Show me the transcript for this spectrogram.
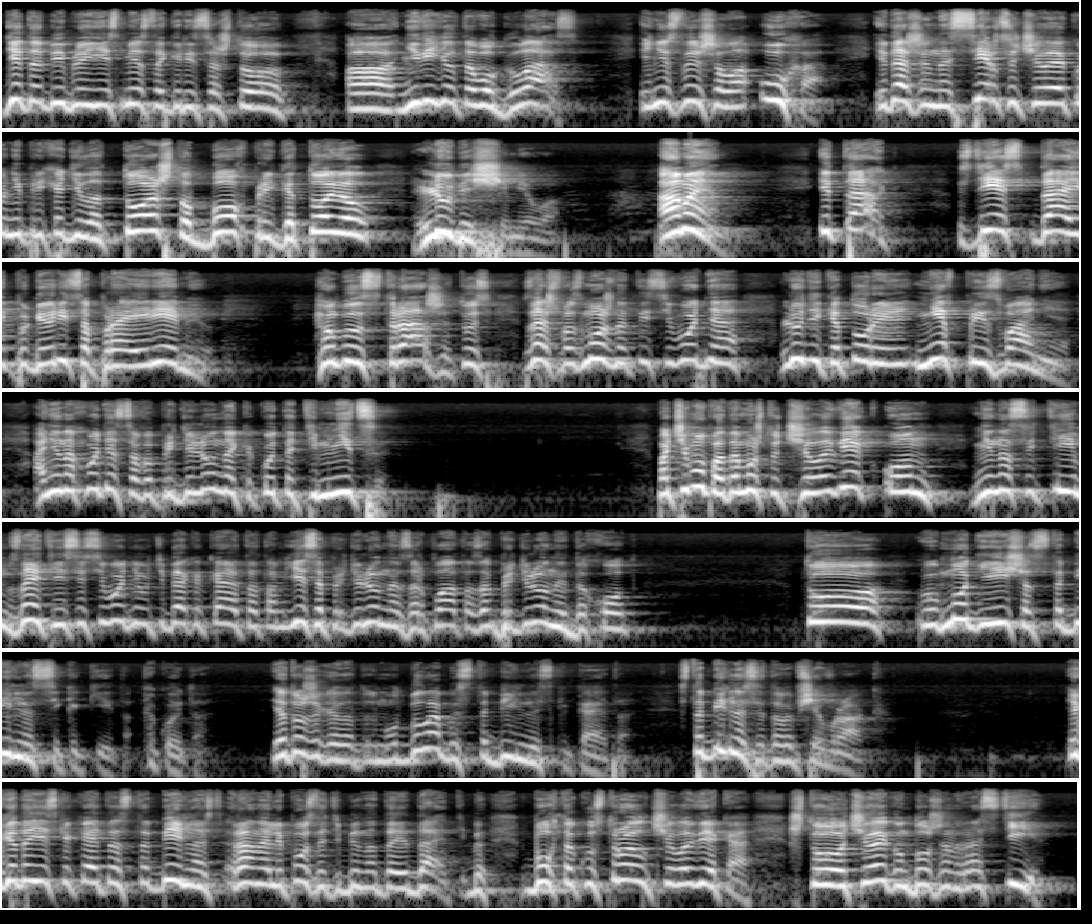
Где-то в Библии есть место, говорится, что не видел того глаз и не слышало ухо, и даже на сердце человеку не приходило то, что Бог приготовил любящим его. Амен. Итак, здесь, да, и поговорится про Иеремию. Он был страже. То есть, знаешь, возможно, ты сегодня, люди, которые не в призвании, они находятся в определенной какой-то темнице. Почему? Потому что человек, он ненасытим. Знаете, если сегодня у тебя какая-то там есть определенная зарплата, определенный доход, то многие ищут стабильности какие-то, какой-то. Я тоже когда-то думал, была бы стабильность какая-то. Стабильность это вообще враг. И когда есть какая-то стабильность, рано или поздно тебе надоедает. Тебе, Бог так устроил человека, что человек, он должен расти.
